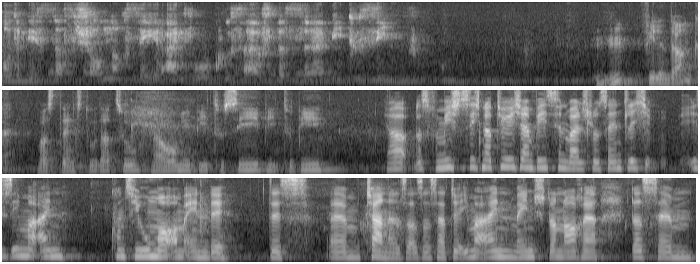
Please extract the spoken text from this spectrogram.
Oder ist das schon noch sehr ein Fokus auf das äh, B2C? Mhm. Vielen Dank. Was denkst du dazu, Naomi? B2C, B2B? Ja, das vermischt sich natürlich ein bisschen, weil schlussendlich ist immer ein Consumer am Ende des ähm, Channels. Also es hat ja immer ein Mensch dann nachher das, ähm,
